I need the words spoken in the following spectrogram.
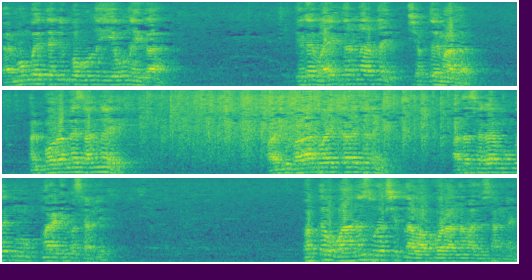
कारण मुंबईत त्यांनी पकडून येऊ नये का? ते काय वाईट करणार नाही शब्द आहे माझा. आणि पोरांना सांगणार आहे. बराच वाईट करायचं नाही. आता सगळ्या मुंबईत मराठी पसरले. फक्त वाहन सुरक्षित लावा पोरांना माझं सांगणं आहे.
